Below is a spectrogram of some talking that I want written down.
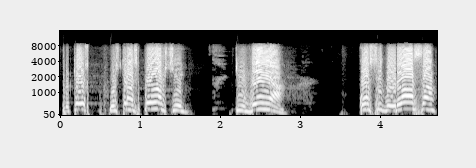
Porque os, os transportes que venha com segurança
